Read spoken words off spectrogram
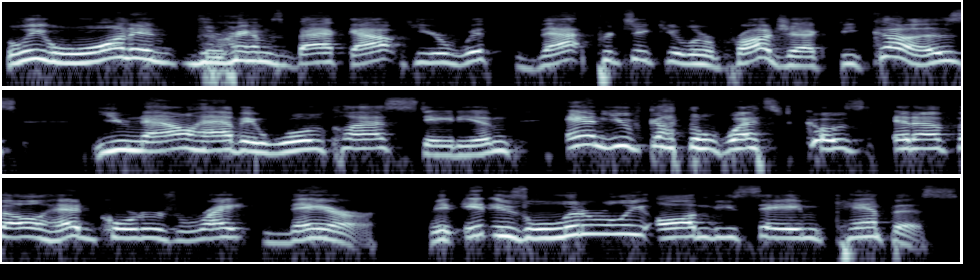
the league wanted the Rams back out here with that particular project because you now have a world class stadium and you've got the West Coast NFL headquarters right there. I mean, it is literally on the same campus.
